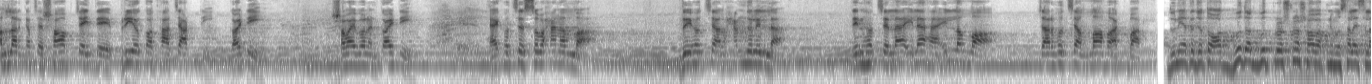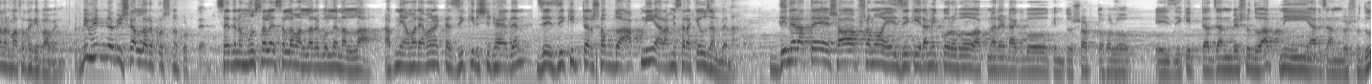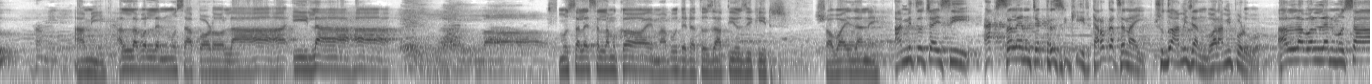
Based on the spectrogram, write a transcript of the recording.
আল্লাহর কাছে সবচাইতে প্রিয় কথা চারটি। কয়টি? সবাই বলেন, কয়টি? এক হচ্ছে সুবহান আল্লাহ দুই হচ্ছে আলহামদুলিল্লাহ, তিন হচ্ছে লা ইলাহা ইল্লাল্লাহ, চার হচ্ছে আল্লাহ আকবার। দুনিয়াতে যত অদ্ভুত অদ্ভুত প্রশ্ন, সব আপনি মুসা ইসলামের মাথা থেকে পাবেন। বিভিন্ন বিষয়ে আল্লাহরে প্রশ্ন করতেন। সেদিন মুসা আলাহিসাল্লাম আল্লাহরে বললেন, আল্লাহ, আপনি আমার এমন একটা জিকির শিখাইয়া দেন, যে জিকিরটার শব্দ আপনি আর আমি ছাড়া কেউ জানবে না। দিনে রাতে সব সময় এই জিকির আমি করব, আপনারে ডাকবো, কিন্তু শর্ত হলো, এই জিকিরটা জানবে শুধু আপনি আর জানবে শুধু আমি। আল্লাহ বললেন, মুসা, পড়ো, লা ইলাহা মুসা আলাহিসাল্লাম কয়, মাবুদ, এটা তো জাতীয় জিকির, সবাই জানে। আমি তো চাইছি এক্সেলেন্ট একটা জিকির, কারও কাছে নাই, শুধু আমি জানব আর আমি পড়ব। আল্লাহ বললেন, মুসা,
